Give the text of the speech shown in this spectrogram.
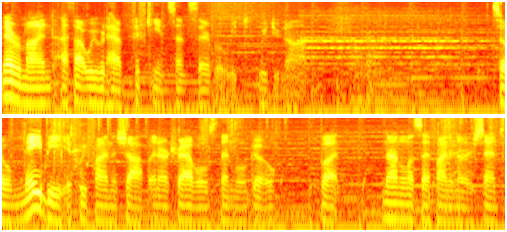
Never mind. I thought we would have 15 cents there, but we, we do not. So maybe if we find the shop in our travels, then we'll go. But not unless I find another cent.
